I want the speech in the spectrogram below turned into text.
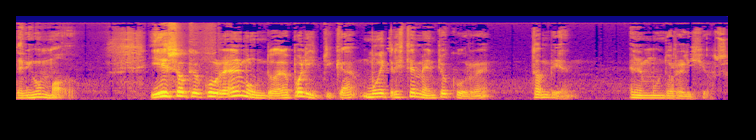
de ningún modo. Y eso que ocurre en el mundo de la política, muy tristemente ocurre también en el mundo religioso.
